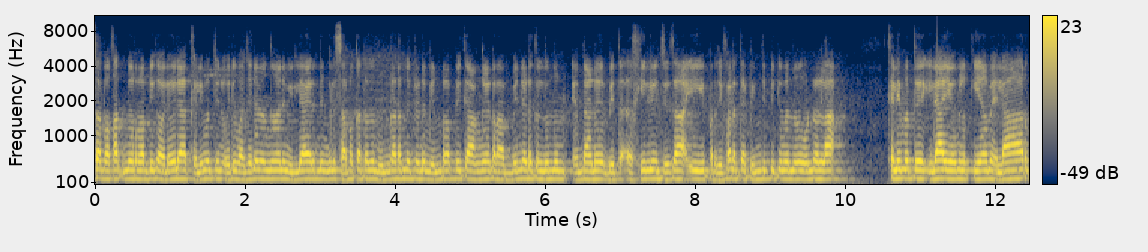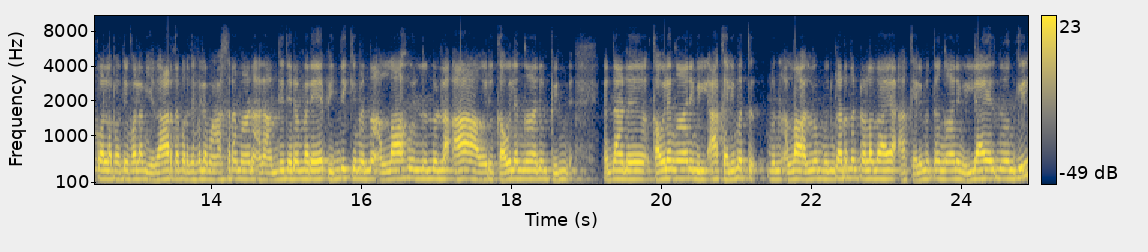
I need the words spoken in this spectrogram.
സബഖത് മിർ റബ്ബിക. വലൗല കെലിമത്തിന് ഒരു വചനമെങ്ങാനും ഇല്ലായിരുന്നെങ്കിൽ സബഖത്ത് അത് മുൻകടന്നിട്ടുണ്ട്. മിൻ റബ്ബിക അങ്ങയുടെ റബ്ബിന്റെ അടുക്കൽ നിന്നും എന്താണ്? ബിതഅഖീരിൽ ജസാ ഈ പ്രതിഫലത്തെ പിന്തിപ്പിക്കുമെന്നത് കൊണ്ടുള്ള കലിമത്ത് ഇലാ യോമിൽ ഖിയാമ എല്ലാവർക്കും ഉള്ള പ്രതിഫലം യഥാർത്ഥ പ്രതിഫലം ആഹ്റമാണ്. അത് അന്ത്യദിനം വരെ പിന്തിക്കുമെന്ന് അള്ളാഹുവിൽ നിന്നുള്ള ആ ഒരു കൗലങ്ങാനും പിൻ എന്താണ് കൗലങ്ങാനും ആ കലിമത്ത് മുൻ അള്ളാഹു മുൻകടന്നിട്ടുള്ളതായ ആ കലിമത്തെങ്ങാനും ഇല്ലായിരുന്നുവെങ്കിൽ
